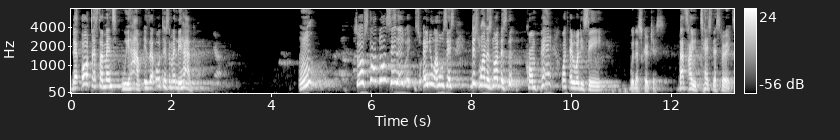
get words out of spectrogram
The Old Testament we have is the Old Testament they had. Hmm? So stop, don't say that. So anyone who says this one is not this, compare what everybody's saying with the scriptures. That's how you test the spirit.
